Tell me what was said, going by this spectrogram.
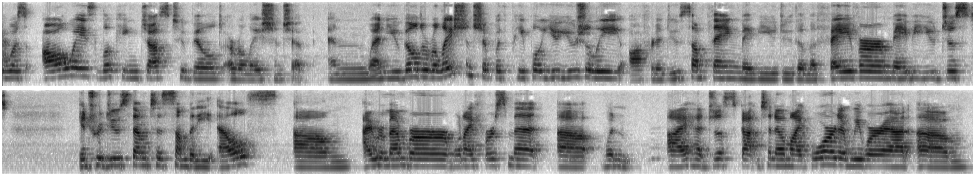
was always looking just to build a relationship. And when you build a relationship with people, you usually offer to do something. Maybe you do them a favor. Maybe you just introduce them to somebody else. Um, I remember when I first met, uh, when I had just gotten to know Mike Ward, and we were at, um,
